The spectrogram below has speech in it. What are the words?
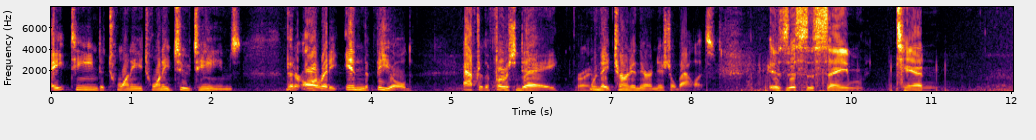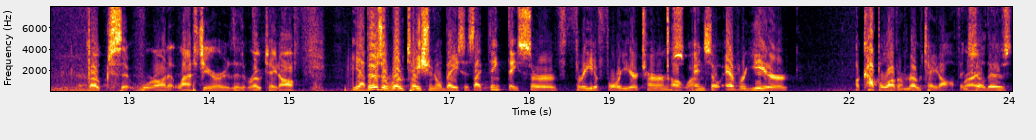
18 to 20, 22 teams that are already in the field after the first day Right. when they turn in their initial ballots. Is this the same 10 folks that were on it last year, or does it rotate off? Yeah, there's a rotational basis. I think they serve three to four-year terms. Oh, wow. And so every year, a couple of them rotate off. And so Right. Mm-hmm. there's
